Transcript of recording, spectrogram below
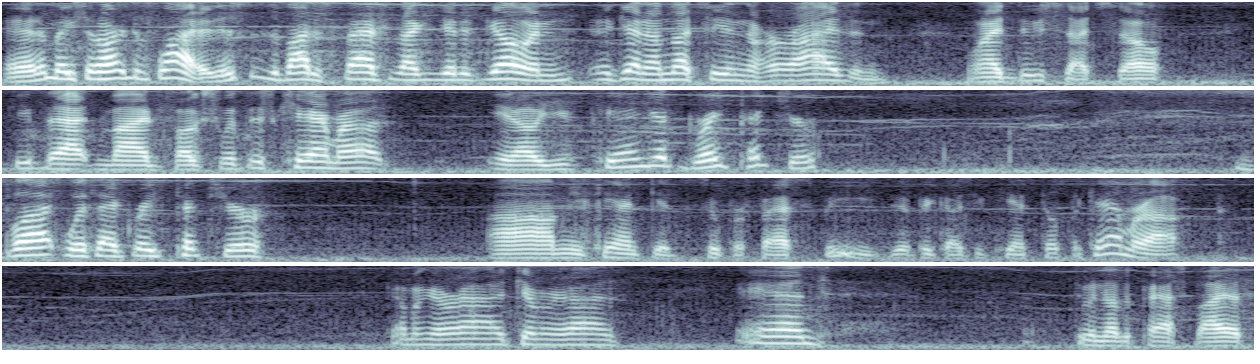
and it makes it hard to fly. This is about as fast as I can get it going. Again, I'm not seeing the horizon when I do such, so keep that in mind, folks. With this camera, you know, you can get great picture, but with that great picture, um, you can't get super fast speed because you can't tilt the camera out. Coming around, coming around, and let's do another pass by us.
